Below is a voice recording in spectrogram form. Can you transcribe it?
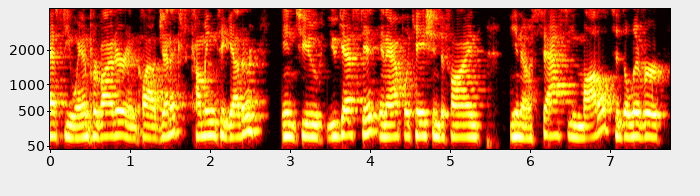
SD WAN provider and CloudGenix coming together into, you guessed it, an application defined, you know, SASE model to deliver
